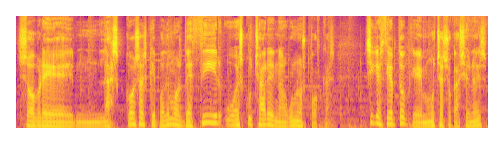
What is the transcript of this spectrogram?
sobre mm, las cosas que podemos decir o escuchar en algunos podcasts. Sí que es cierto que en muchas ocasiones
